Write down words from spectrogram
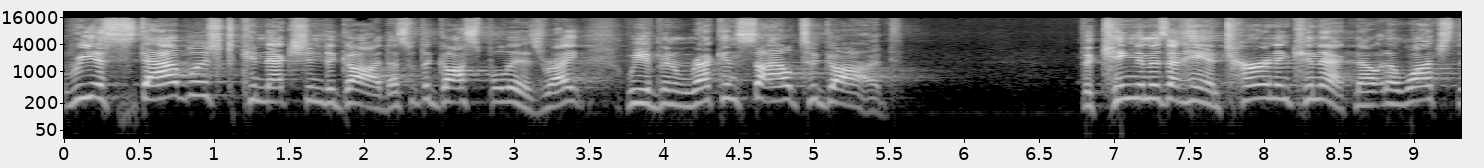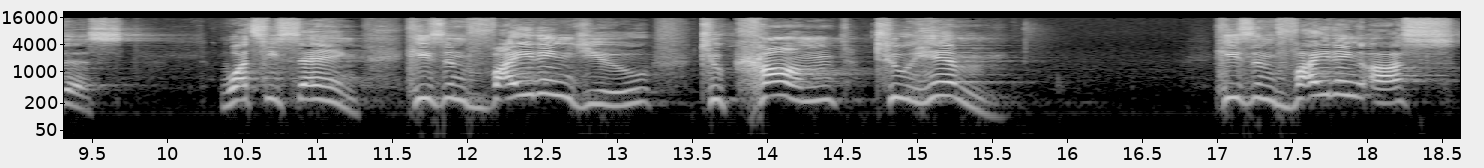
reestablished connection to God. That's what the gospel is, right? We have been reconciled to God. The kingdom is at hand. Turn and connect. Now, now watch this. What's he saying? He's inviting you to come to him. He's inviting us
